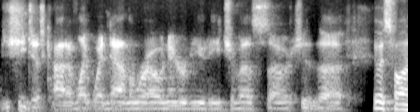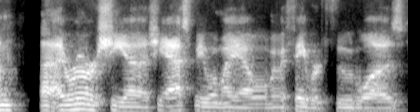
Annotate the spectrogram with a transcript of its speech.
She just kind of like went down the row and interviewed each of us. So she's uh, it was fun. Uh, I remember she uh, she asked me what my uh, what my favorite food was,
